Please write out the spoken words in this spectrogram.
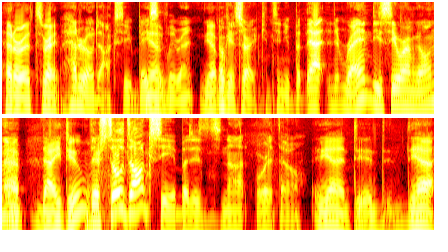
hetero. It's right. heterodoxy basically, right? Yep. Okay, sorry, continue. But that right? Do you see where I'm going there? Uh, I do. They're still doxy, but it's not ortho. Yeah, d- d- yeah.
